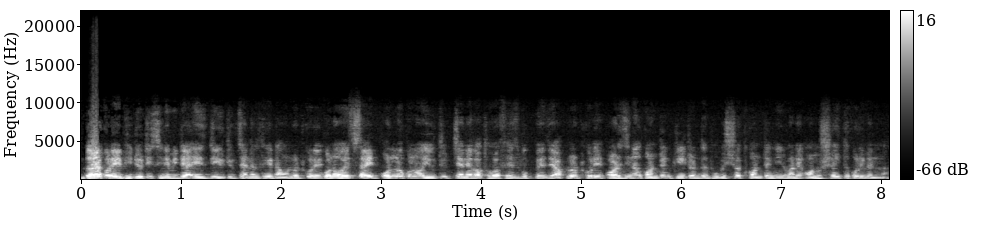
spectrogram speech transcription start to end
দয়া করে এই ভিডিওটি সিনেমিডিয়া এইচডি ইউটিউব চ্যানেল থেকে ডাউনলোড করে কোনো ওয়েবসাইট অন্য কোনো ইউটিউব চ্যানেল অথবা ফেসবুক পেজে আপলোড করে অরিজিনাল কন্টেন্ট ক্রিয়েটরদের ভবিষ্যৎ কন্টেন্ট নির্মাণে অনুৎসাহিত করিবেন না।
